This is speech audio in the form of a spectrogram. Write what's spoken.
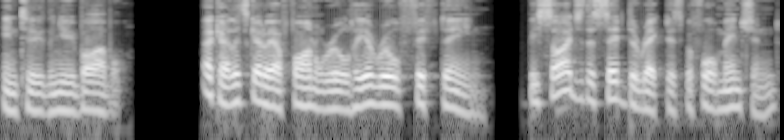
into the new Bible. Okay, let's go to our final rule here, Rule 15. Besides the said directors before mentioned,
